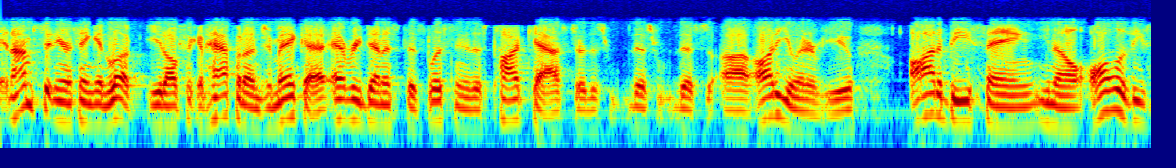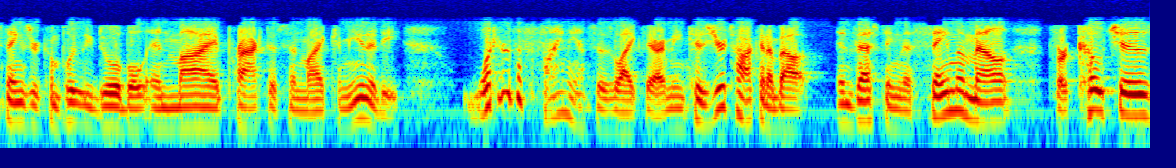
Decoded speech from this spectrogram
and I'm sitting here thinking, look, you know, if it could happen on Jamaica, every dentist that's listening to this podcast or this this this uh, audio interview ought to be saying, you know, all of these things are completely doable in my practice and my community. What are the finances like there? I mean, because you're talking about investing the same amount for coaches,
